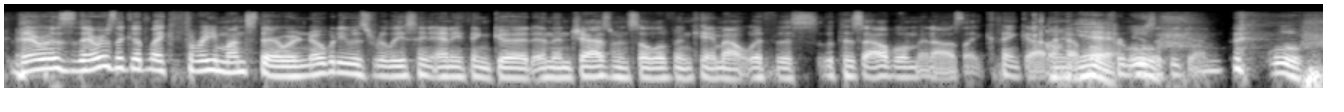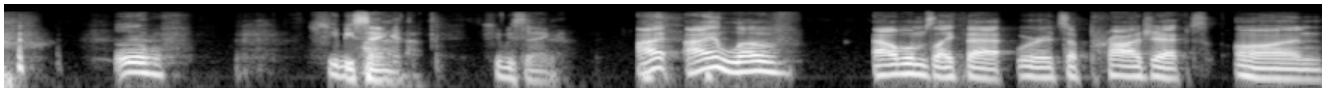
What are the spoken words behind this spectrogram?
there was there was a good like three months there where nobody was releasing anything good and then jazmine sullivan came out with this with this album and i was like thank god i Oh, have yeah. hope for music Oof. again Oof. Oof. She be singing. She be singing. i i love albums like that where it's a project on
